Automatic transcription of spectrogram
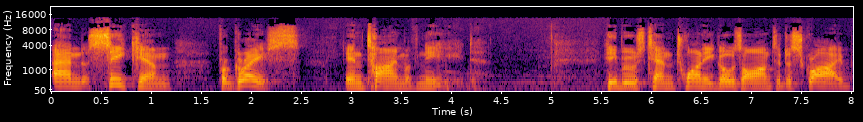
and seek Him for grace in time of need. Hebrews 10:20 goes on to describe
